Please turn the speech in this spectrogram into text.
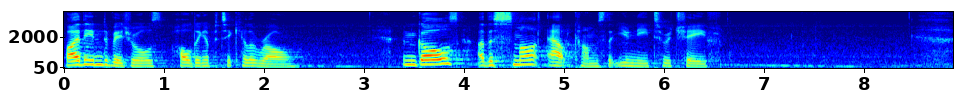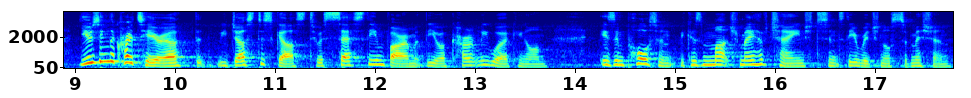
by the individuals holding a particular role. And goals are the smart outcomes that you need to achieve. Using the criteria that we just discussed to assess the environment that you are currently working on is important because much may have changed since the original submission.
